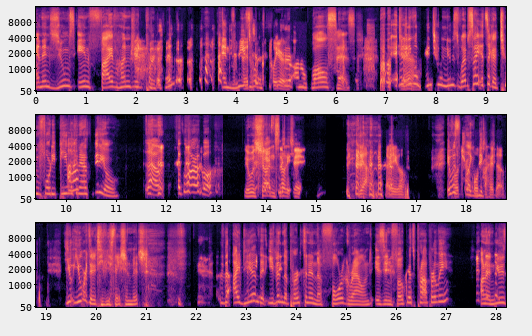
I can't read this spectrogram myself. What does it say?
and then zooms in 500% and reads It's what a clear. sticker on a wall says. Has Yeah. anyone been to a news website? It's like a 240p uh-huh. looking ass video. No, it's horrible. it was shot in Yes, no, 6K. Yeah, there you go. It was ultra, like Mitch, ultra high you you worked at a TV station, Mitch. the idea that even the person in the foreground is in focus properly on a news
